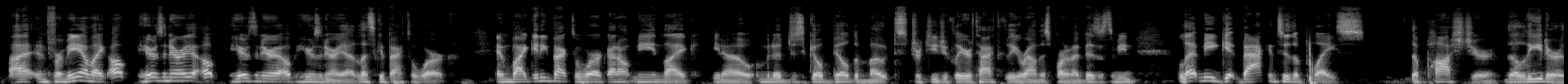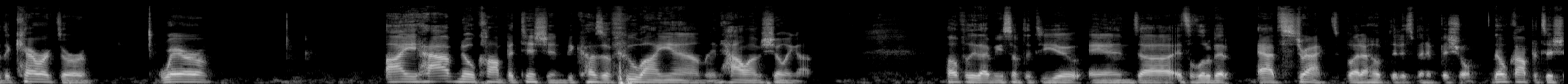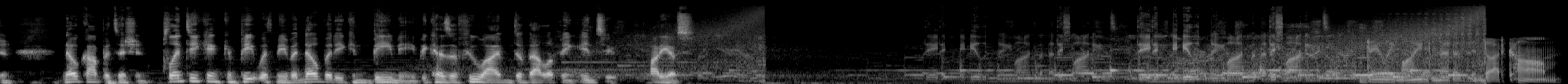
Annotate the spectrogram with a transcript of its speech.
Uh, and for me, I'm like, oh, here's an area. Oh, here's an area. Oh, here's an area. Let's get back to work. And by getting back to work, I don't mean like, you know, I'm going to just go build a moat strategically or tactically around this part of my business. I mean, let me get back into the place, the posture, the leader, the character, where I have no competition because of who I am and how I'm showing up. Hopefully that means something to you. And uh, it's a little bit abstract, but I hope that it's beneficial. No competition. No competition. Plenty can compete with me, but nobody can be me because of who I'm developing into. Adios. DailyMindMedicine.com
